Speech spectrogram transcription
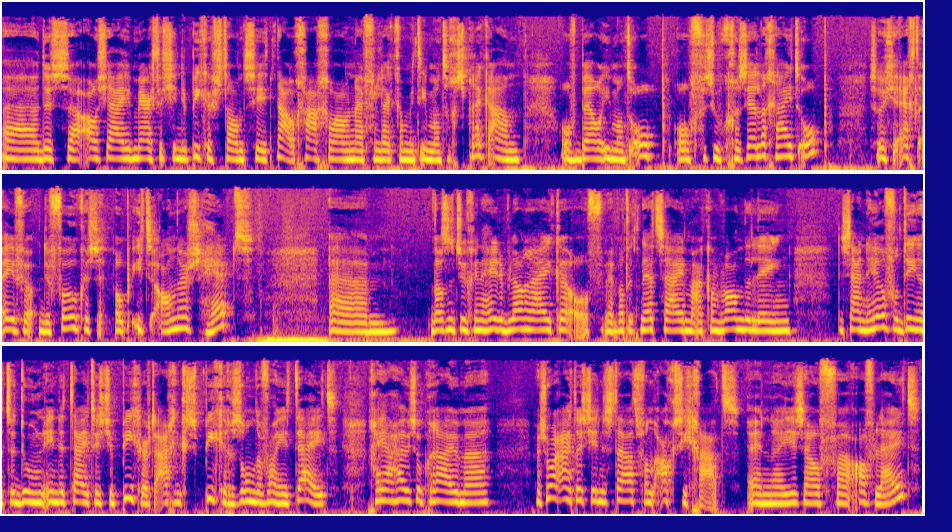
Eh, dus eh, als jij merkt dat je in de piekerstand zit, nou ga gewoon even lekker met iemand een gesprek aan. Of bel iemand op of zoek gezelligheid op. Zodat je echt even de focus op iets anders hebt. Ehm, dat is natuurlijk een hele belangrijke. Of wat ik net zei, maak een wandeling. Er zijn heel veel dingen te doen in de tijd dat je piekert. Eigenlijk piekeren zonder van je tijd. Ga je huis opruimen. Maar zorg eigenlijk dat je in de staat van actie gaat. En eh, jezelf eh, afleidt.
